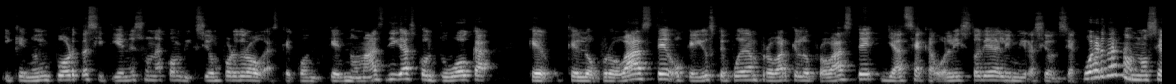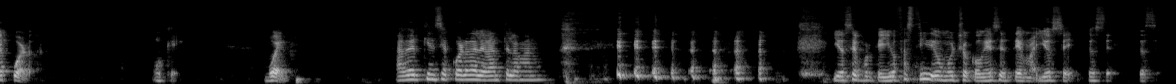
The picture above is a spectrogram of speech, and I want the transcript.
y que no importa si tienes una convicción por drogas, que, con, que nomás digas con tu boca, que, lo probaste o que ellos te puedan probar que lo probaste, ya se acabó la historia de la inmigración. ¿Se acuerdan o no se acuerdan? Ok. Bueno, a ver quién se acuerda, levante la mano. yo sé, porque yo fastidio mucho con ese tema. Yo sé, yo sé, yo sé.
